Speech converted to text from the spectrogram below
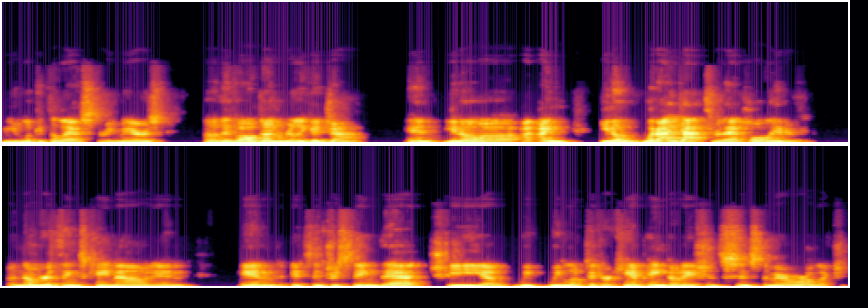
And you look at the last three mayors, uh, they've all done a really good job. And, you know, uh, I, I, you know, what I got through that whole interview, a number of things came out and, and it's interesting that she, uh, we, we looked at her campaign donations since the mayoral election.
